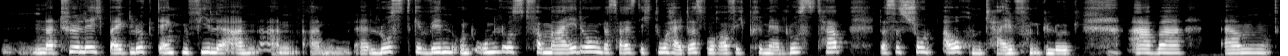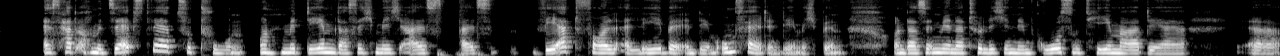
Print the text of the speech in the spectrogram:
natürlich bei Glück denken viele an, an, an äh, Lustgewinn und Unlustvermeidung. Das heißt, ich tue halt das, worauf ich primär Lust habe. Das ist schon auch ein Teil von Glück. Aber ähm, es hat auch mit Selbstwert zu tun und mit dem, dass ich mich als, als wertvoll erlebe in dem Umfeld, in dem ich bin. Und da sind wir natürlich in dem großen Thema der äh,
